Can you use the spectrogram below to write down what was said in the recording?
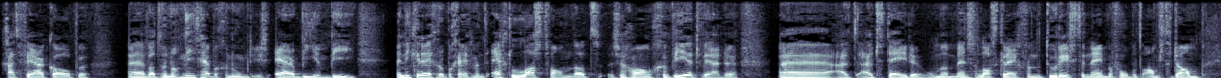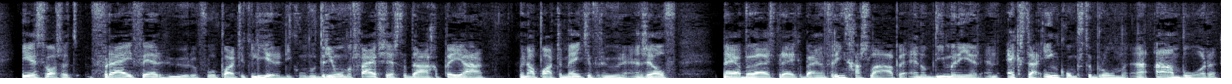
gaat verkopen. wat we nog niet hebben genoemd is Airbnb. En die kregen er op een gegeven moment echt last van dat ze gewoon geweerd werden uit, uit steden. Omdat mensen last kregen van de toeristen. Neem bijvoorbeeld Amsterdam. Eerst was het vrij verhuren voor particulieren. Die konden 365 dagen per jaar hun appartementje verhuren en zelf nou ja, bij wijze van spreken bij een vriend gaan slapen. En op die manier een extra inkomstenbron aanboren.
